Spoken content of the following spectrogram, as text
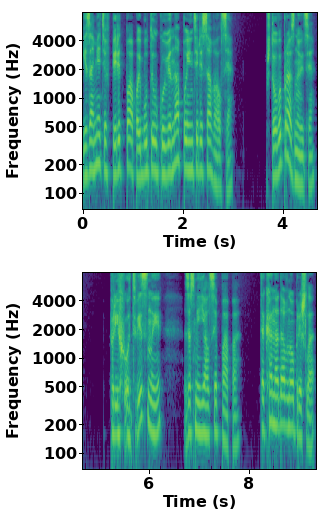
и, заметив перед папой бутылку вина, поинтересовался. «Что вы празднуете?» «Приход весны», — засмеялся папа. «Так она давно пришла».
